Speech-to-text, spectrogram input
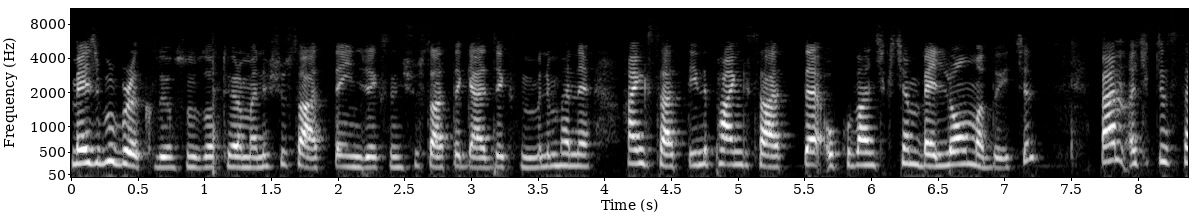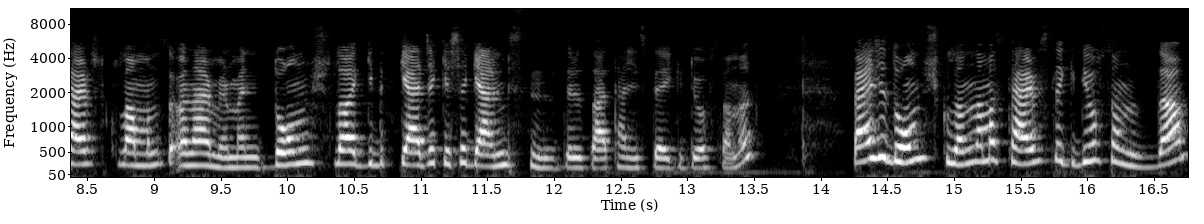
mecbur bırakılıyorsunuz atıyorum hani şu saatte ineceksin, şu saatte geleceksin. Benim hani hangi saatte inip hangi saatte okuldan çıkacağım belli olmadığı için ben açıkçası servis kullanmanızı önermiyorum. Hani dolmuşla gidip gelecek yaşa gelmişsinizdir zaten liseye gidiyorsanız. Bence dolmuş kullanın ama servisle gidiyorsanız da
